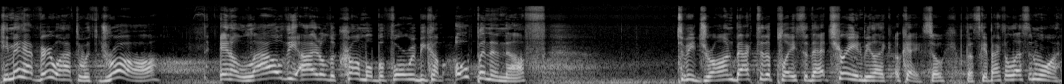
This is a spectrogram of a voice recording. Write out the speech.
He may have, very well have to withdraw and allow the idol to crumble before we become open enough to be drawn back to the place of that tree and be like, okay, so let's get back to lesson one.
